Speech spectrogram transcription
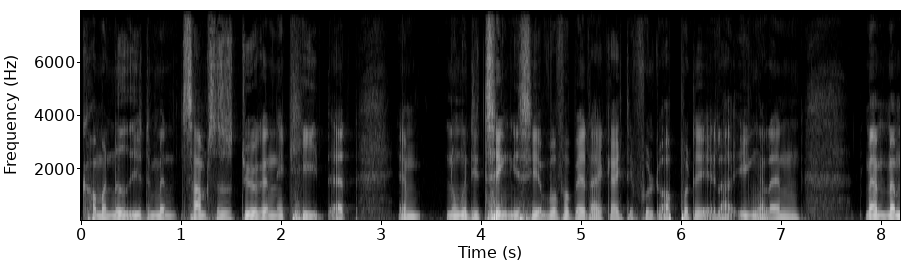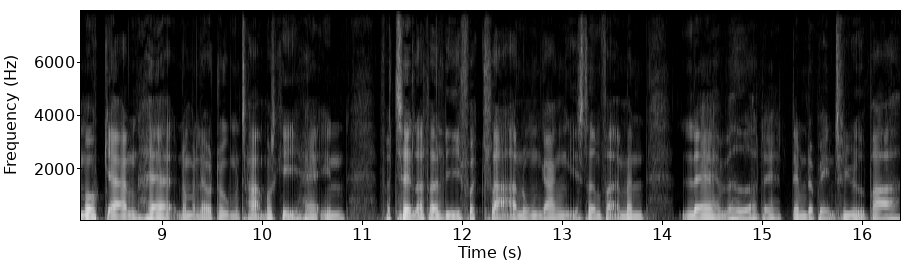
kommer ned i det, men samtidig så dyrker den ikke helt, at jamen, nogle af de ting, I siger, hvorfor bliver der ikke rigtig fuldt op på det, eller en eller anden. Man, man må gerne have, når man laver dokumentar, måske have en fortæller, der lige forklarer nogle gange, i stedet for at man lader, hvad hedder det, dem, der bliver interviewet, bare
